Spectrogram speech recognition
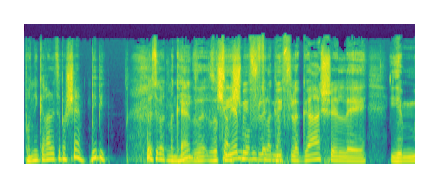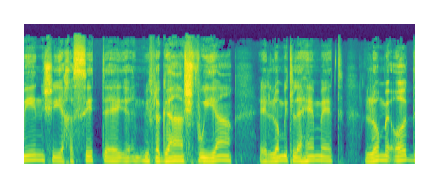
בוא נקרא לזה בשם, ביבי. לא מסוגל להיות מנהיג, כן, שעל תהיה שמו מפלגה. של אה, ימין שהיא יחסית אה, מפלגה שפויה, אה, לא מתלהמת, לא מאוד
